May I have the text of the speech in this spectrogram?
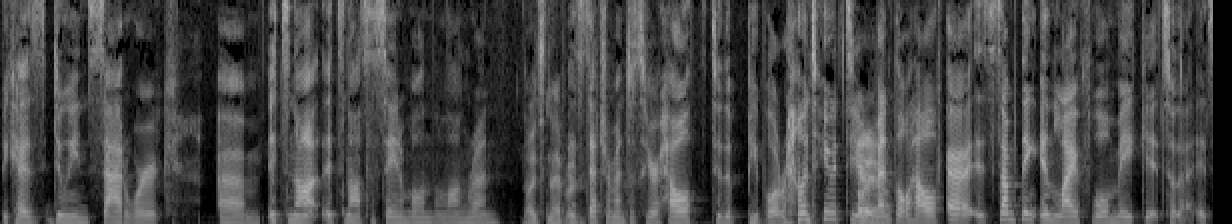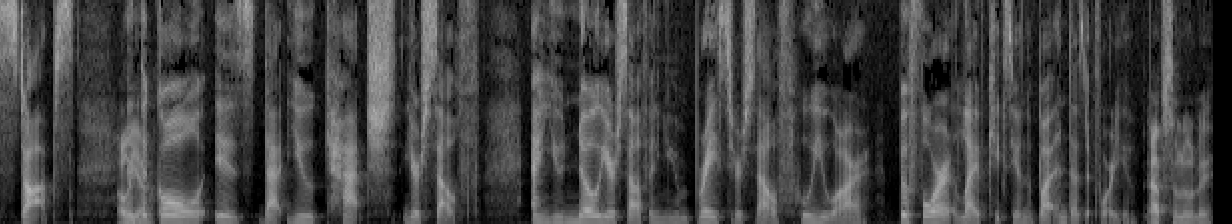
because doing sad work, um, it's not it's not sustainable in the long run. No, it's never. It's detrimental to your health, to the people around you, to Oh, your yeah. mental health. Uh, it's something in life will make it so that it stops. Oh, and yeah. the goal is that you catch yourself and you know yourself and you embrace yourself, who you are, before life kicks you in the butt and does it for you. Absolutely.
